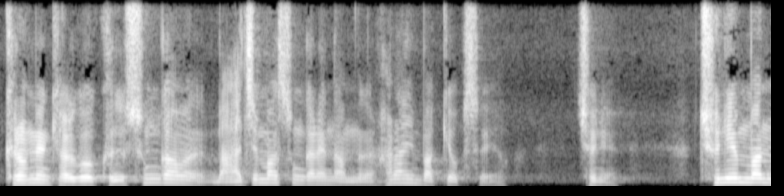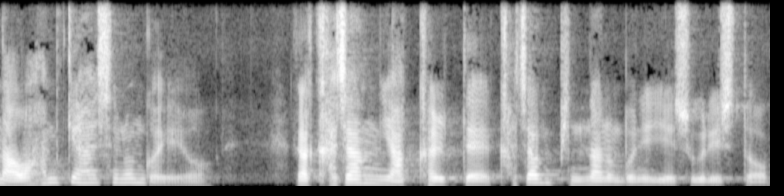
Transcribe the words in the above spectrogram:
그러면 결국 그 순간 마지막 순간에 남는 건 하나님밖에 없어요. 주님. 주님만 나와 함께 하시는 거예요. 그러니까 가장 약할 때 가장 빛나는 분이 예수 그리스도.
